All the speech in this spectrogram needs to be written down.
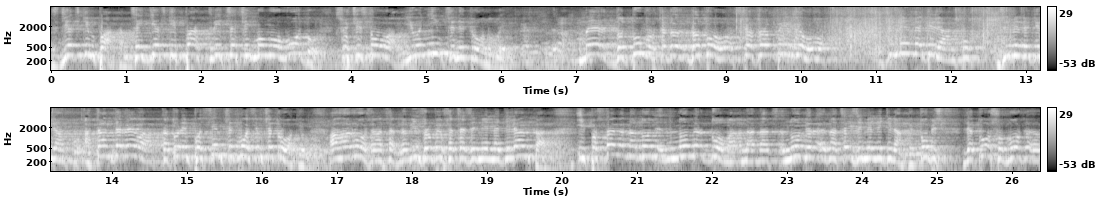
з дитячим парком. Цей дитячий парк 37-му году существував. Його німці не тронули. Мер додумався до, до того, що зробив його. Земельну ділянку, земельну ділянку, а там дерева, яким по 70-80 років, огорожена це. Ну він зробив, що це земельна ділянка і поставив на номер, номер дома, на, на, номер на цій земельній ділянці. Тобі ж для того, щоб можна, е,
